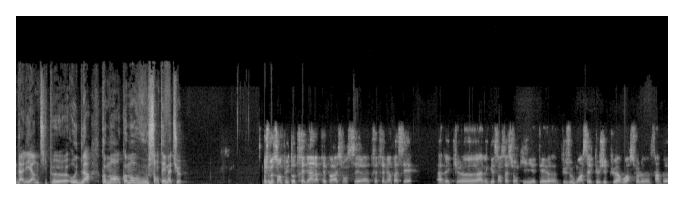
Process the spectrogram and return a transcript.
d'aller un petit peu euh, au-delà. Comment, comment vous vous sentez, Mathieu? Je me sens plutôt très bien. La préparation s'est euh, très, très bien passée avec, euh, avec des sensations qui étaient plus ou moins celles que j'ai pu avoir sur, le fin de,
